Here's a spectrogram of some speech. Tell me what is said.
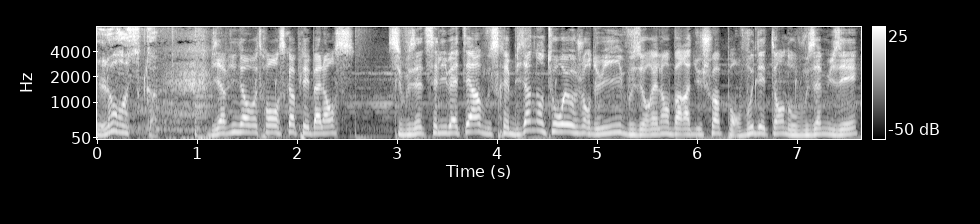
L'horoscope. Bienvenue dans votre horoscope les balances. Si vous êtes célibataire, vous serez bien entouré aujourd'hui, vous aurez l'embarras du choix pour vous détendre ou vous amuser.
